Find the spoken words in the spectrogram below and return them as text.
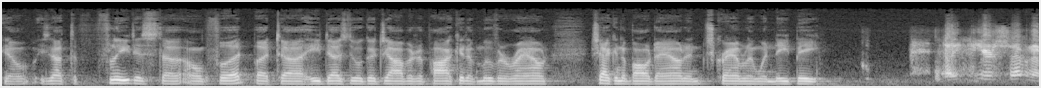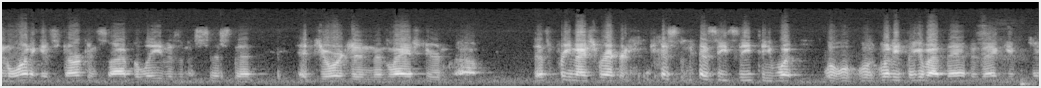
you know, he's not the fleetest uh, on foot, but uh, he does do a good job in the pocket of moving around checking the ball down and scrambling when need be. You're seven and one against Arkansas, I believe, as an assistant at Georgia, and then last year, um, that's a pretty nice record against an SEC team. What, what, what, what do you think about that? Does that give you?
